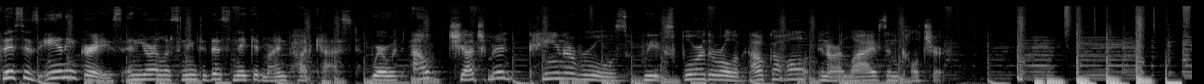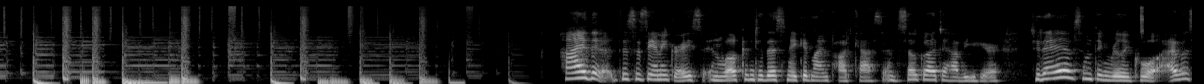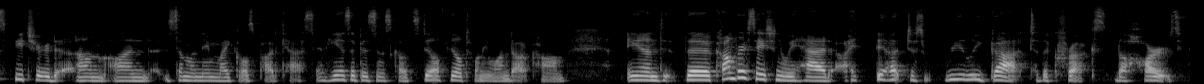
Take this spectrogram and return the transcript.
This is Annie Grace, and you're listening to this Naked Mind podcast, where without judgment, pain, or rules, we explore the role of alcohol in our lives and culture. Hi there, this is Annie Grace, and welcome to this Naked Mind podcast. I'm so glad to have you here. Today, I have something really cool. I was featured um, on someone named Michael's podcast, and he has a business called stillfeel21.com. And the conversation we had, I thought just really got to the crux, the heart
